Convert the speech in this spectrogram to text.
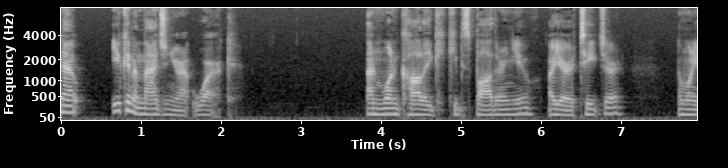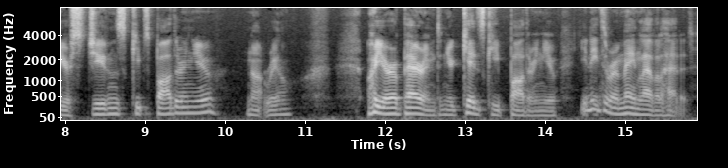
Now, you can imagine you're at work and one colleague keeps bothering you, or you're a teacher and one of your students keeps bothering you, not real. Or you're a parent and your kids keep bothering you, you need to remain level headed.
